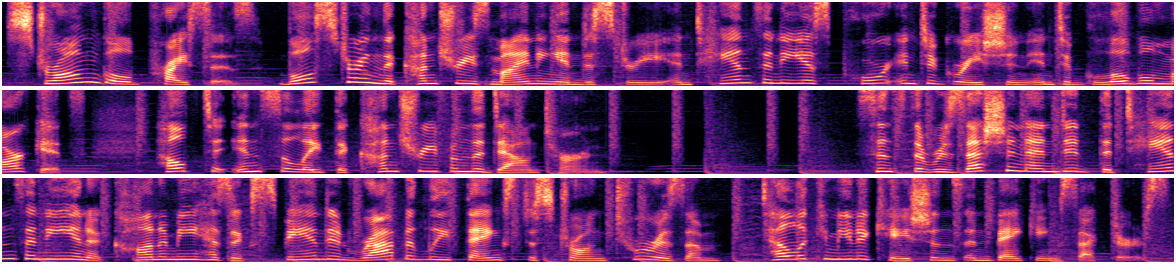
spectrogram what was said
Strong gold prices, bolstering the country's mining industry and Tanzania's poor integration into global markets helped to insulate the country from the downturn. Since the recession ended, the Tanzanian economy has expanded rapidly thanks to strong tourism, telecommunications, and banking sectors.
